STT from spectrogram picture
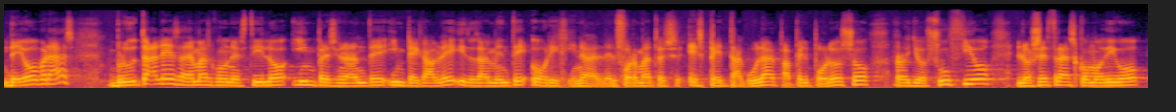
de obras brutales, además con un estilo impresionante, impecable y totalmente original. El formato es espectacular, papel poroso, rollo sucio, los extras, como digo,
